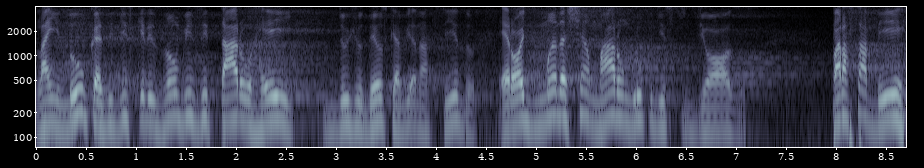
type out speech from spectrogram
lá em Lucas, e diz que eles vão visitar o rei dos judeus que havia nascido, Herodes manda chamar um grupo de estudiosos para saber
